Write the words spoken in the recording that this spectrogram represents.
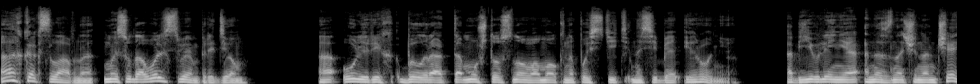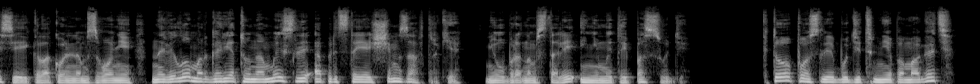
«Ах, как славно, мы с удовольствием придем». А Ульрих был рад тому, что снова мог напустить на себя иронию. Объявление о назначенном часе и колокольном звоне навело Маргарету на мысли о предстоящем завтраке, неубранном столе и немытой посуде. «Кто после будет мне помогать?»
